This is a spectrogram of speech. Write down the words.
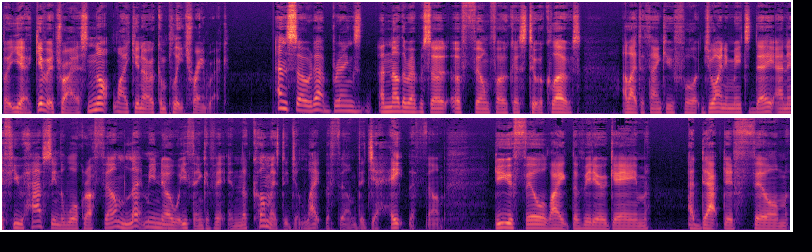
But yeah, give it a try. It's not like, you know, a complete train wreck. And so that brings another episode of Film Focus to a close. I'd like to thank you for joining me today. And if you have seen the Warcraft film, let me know what you think of it in the comments. Did you like the film? Did you hate the film? Do you feel like the video game adapted film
